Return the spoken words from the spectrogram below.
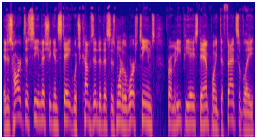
It is hard to see Michigan State, which comes into this as one of the worst teams from an EPA standpoint defensively,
